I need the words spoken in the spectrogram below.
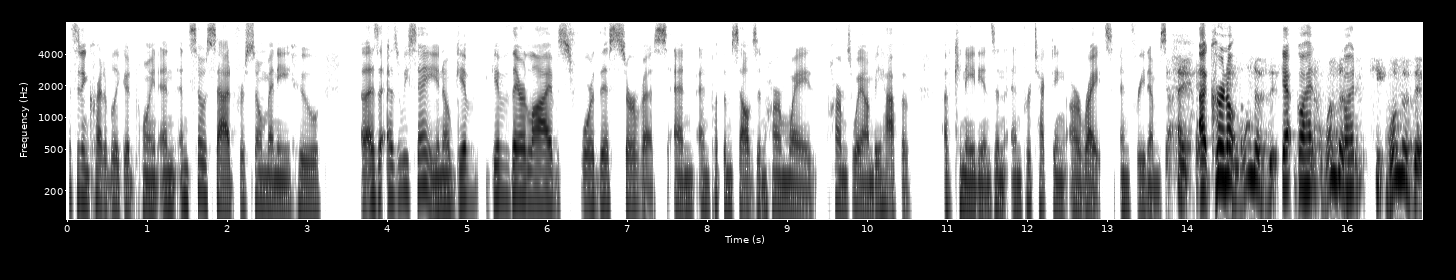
that's an incredibly good point, and and so sad for so many who, as as we say, you know, give give their lives for this service and and put themselves in harm way harm's way on behalf of of Canadians and, and protecting our rights and freedoms. And, uh, Colonel, one of the, yeah, go ahead. One of, go ahead. Key, one of the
